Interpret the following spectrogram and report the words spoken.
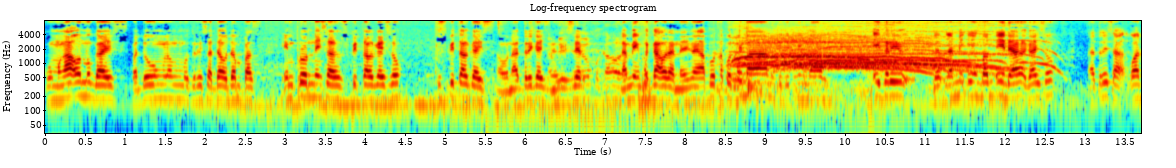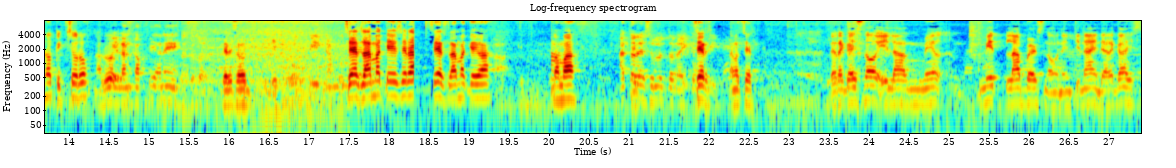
kung mangaon mo guys, padung lang mo diri sa Dao Dampas. Improve ni sa hospital guys oh. Hospital guys. Oh, na diri guys, na Lami sir. kayo, pagkaon. Na. Naabot na po ni ma'am. Good evening ma'am. Eh diri la- lami kayong bam eh da guys oh. Na diri sa kuano picture oh. Ako ilang kape ane. Diri kape. Sir, salamat kayo sir. ah. Sir, salamat kayo ha. Mama. Ato na sulod to na Sir, salamat sir. Dara guys no, ilang mil, meat lovers no, 99 dara guys.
